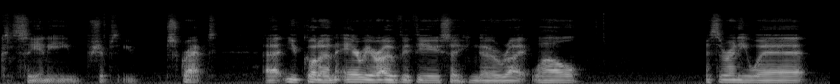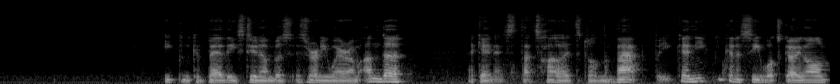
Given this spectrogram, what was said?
can see any ships that you scrapped. Uh, you've got an area overview, so you can go, right, well, is there anywhere you can compare these two numbers? Is there anywhere I'm under? Again, it's that's highlighted on the map, but you can you can kind of see what's going on,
